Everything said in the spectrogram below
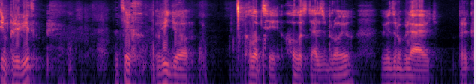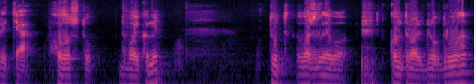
Всім привіт! На цих відео хлопці холостять зброю, відробляють прикриття в холосту двойками. Тут важливо контроль друг друга,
